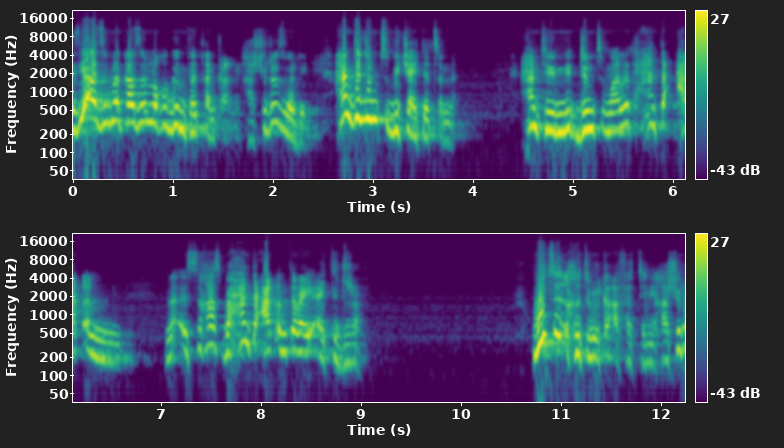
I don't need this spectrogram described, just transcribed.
እዚኣ ዝብለካ ዘለኹ ግን ተጠንቀቂ ኢኻ ሽዶ ዝወደይ ሓንቲ ድምፂ ብቻ ኣይተፅንዕ ሓንቲ ድምፂ ማለት ሓንቲ ዓቐን እስኻስ ብሓንቲ ዓቐን ጥራይ ኣይትድረፍ ውፅእ ክትብል ከዓ ፈትን ኢኻ ሽዶ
